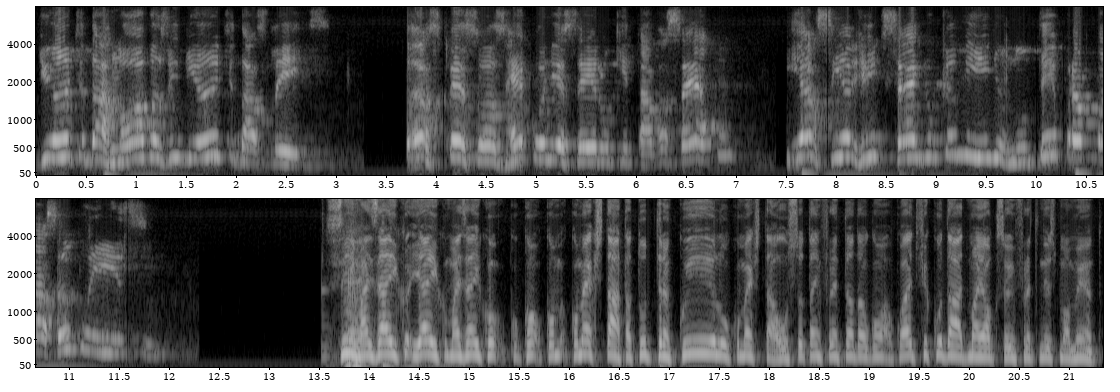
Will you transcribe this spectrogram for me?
diante das normas e diante das leis. As pessoas reconheceram que estava certo e assim a gente segue o caminho, não tem preocupação com isso. Sim, é. mas aí, e aí, mas aí como, como é que está? Está tudo tranquilo? Como é que está? Ou o senhor está enfrentando alguma. Qual é a dificuldade maior que o senhor enfrenta nesse momento?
